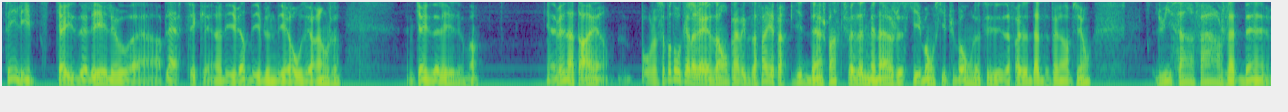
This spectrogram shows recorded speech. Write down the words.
Tu sais, les petites caisses de lait, là, euh, en plastique, là, il y en a des vertes, des brunes, des roses, des oranges, là. Une caisse de lait, là, bon. Il y en avait une à terre. Pour je sais pas trop quelle raison, puis avec des affaires éparpillées dedans. Je pense qu'il faisait le ménage de ce qui est bon, ce qui est plus bon, là, tu sais, des affaires de date de péremption. Lui, il s'enfarge là-dedans.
